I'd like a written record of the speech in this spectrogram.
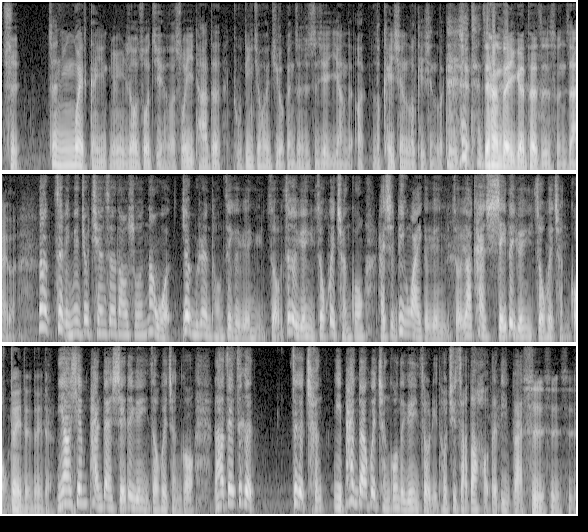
是，正因为跟元宇宙做结合，所以它的土地就会具有跟真实世界一样的呃，location location location 这样的一个特质存在了。那这里面就牵涉到说，那我认不认同这个元宇宙？这个元宇宙会成功，还是另外一个元宇宙？要看谁的元宇宙会成功。对的，对的。你要先判断谁的元宇宙会成功，然后在这个这个成你判断会成功的元宇宙里头去找到好的地段。是是是。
